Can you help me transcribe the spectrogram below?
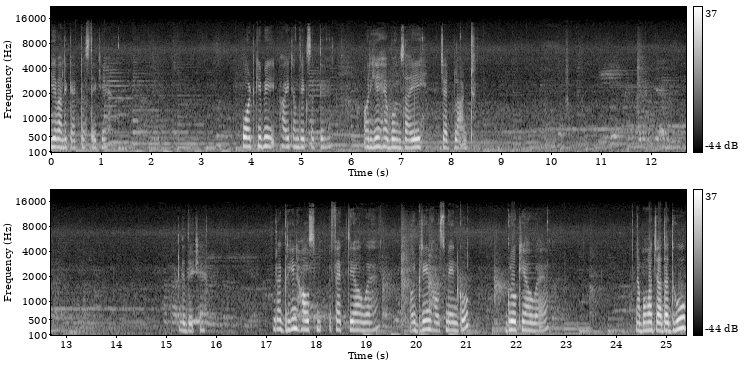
ये वाले कैक्टस देखिए। पॉट की भी हाइट हम देख सकते हैं। और ये है बोनसाई जेट प्लांट ये देखिए। पूरा ग्रीन हाउस इफ़ेक्ट दिया हुआ है और ग्रीन हाउस में इनको ग्रो किया हुआ है। ना बहुत ज़्यादा धूप,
